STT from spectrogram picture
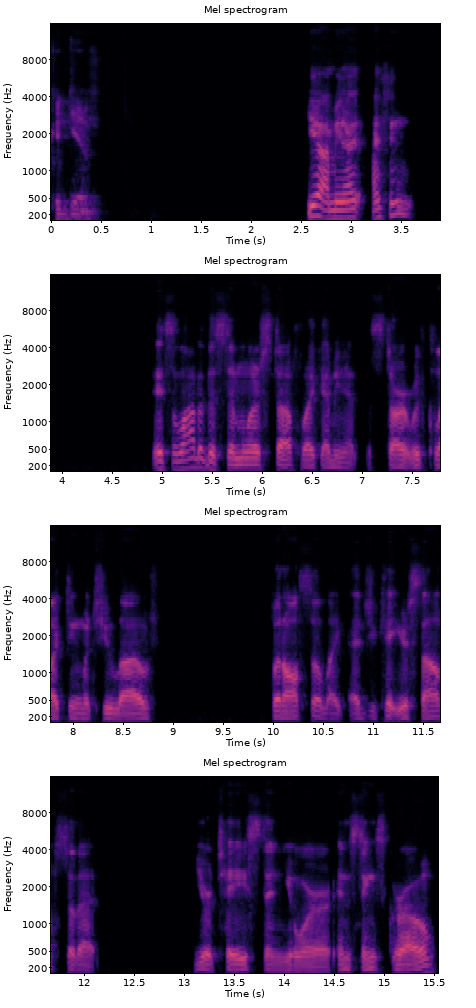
could give? Yeah, I mean, I, I think it's a lot of the similar stuff. Like, I mean, start with collecting what you love, but also like educate yourself so that your taste and your instincts grow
